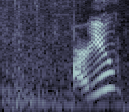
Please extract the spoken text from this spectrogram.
Are you?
